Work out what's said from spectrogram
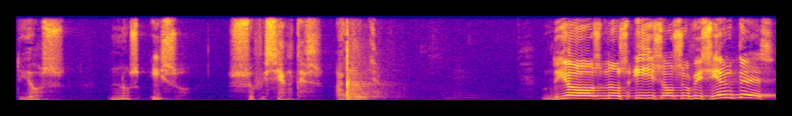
Dios nos hizo suficientes. Aleluya. Dios nos hizo suficientes.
